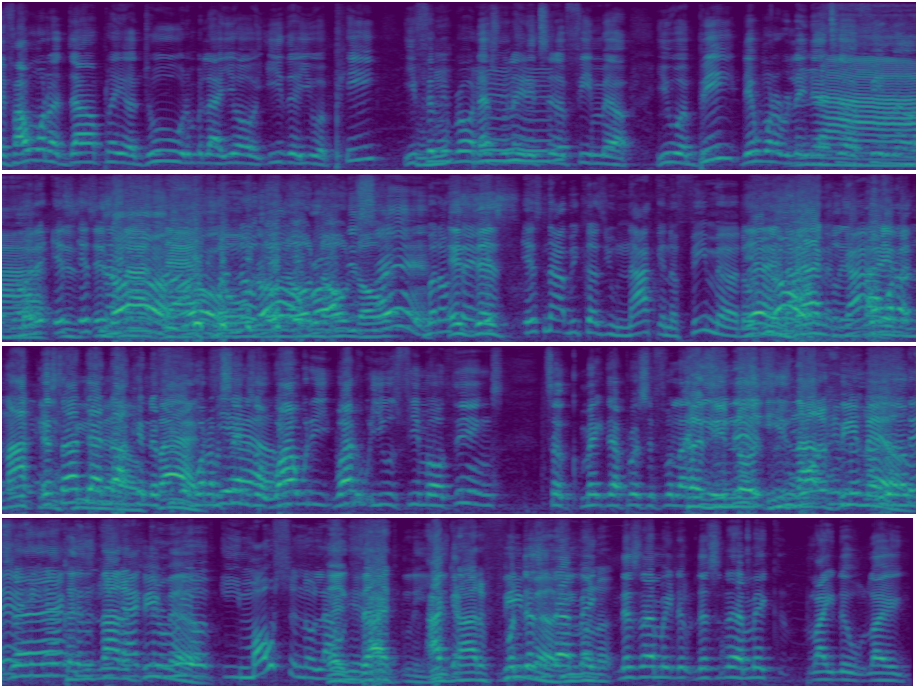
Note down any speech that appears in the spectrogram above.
If I want to downplay a dude and be like, yo, either you a P, you feel me, Mm-hmm. bro? That's related to the female. You a B, they want to relate that to a female, bro. But it- it's- it's no, not that. no, No, no, no, bro. no, I'm just saying. But I'm It's saying just- it's, it's not because you knocking a female though. Yeah, You knocking exactly. It's guy. not even knocking it's not that knocking the female. What I'm saying is, Yeah. that why would he? Why do we use female things to make that person feel like 'Cause he you know this? he's You not a him to- female. You know what I'm 'Cause saying? Because he's not a female. Real emotional out Exactly. I He's got- not a But female. doesn't that You make gonna- doesn't that make doesn't that make like the like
